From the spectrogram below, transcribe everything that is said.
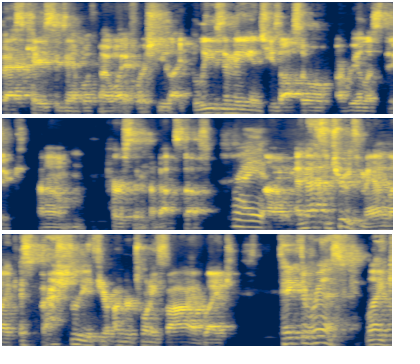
best case example with my wife where she like believes in me and she's also a realistic um, person about stuff. Right. Um, and that's the truth, man. Like especially if you're under 25, like take the risk. Like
